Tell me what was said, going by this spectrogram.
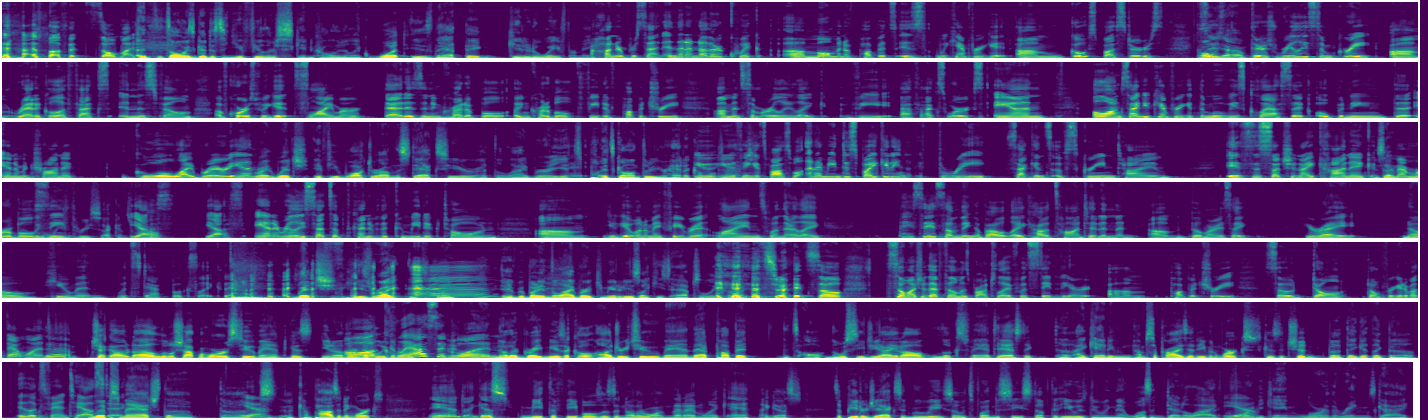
I love it so much. it's, it's always good to see you feel their skin crawling. You're like, what is that thing? Get it away from me. 100%. And then another quick uh, moment of puppets is we can't forget um, Ghostbusters. Oh, there's- yeah. There's really some great um, radical effects in this film. Of course, we get Slimer. That is Mm-hmm. an incredible, incredible feat of puppetry um, in some early like VFX works. And alongside, you can't forget the movie's classic opening, the animatronic ghoul librarian. Right, which if you walked around the stacks here at the library, it's it's gone through your head a couple you, times. you think it's possible. And I mean, despite getting three seconds of screen time, it's just such an iconic, Is memorable really scene. Only three seconds. Wow. Yes, yes. And it really sets up kind of the comedic tone. Um, you get one of my favorite lines when they're like, they say something about like how it's haunted, and then um, Bill Murray's like, "You're right. No human would stack books like that." Which he's right. It's like everybody in the library community is like he's absolutely correct. That's right. So, so much of that film is brought to life with state of the art um, puppetry. So don't don't forget about that one. yeah, check out uh, Little Shop of Horrors too, man, because you know they're Oh, definitely gonna classic one. Another great musical, Audrey II, man. That puppet. It's all no CGI at all. Looks fantastic. Uh, I can't even. I'm surprised it even works because it shouldn't. But they get like the It looks fantastic. lips match, the the Yeah. s- uh, compositing works, and I guess Meet the Feebles is another one that I'm like, eh, I guess it's a Peter Jackson movie, so it's fun to see stuff that he was doing that wasn't dead alive before Yeah. he became Lord of the Rings guy.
